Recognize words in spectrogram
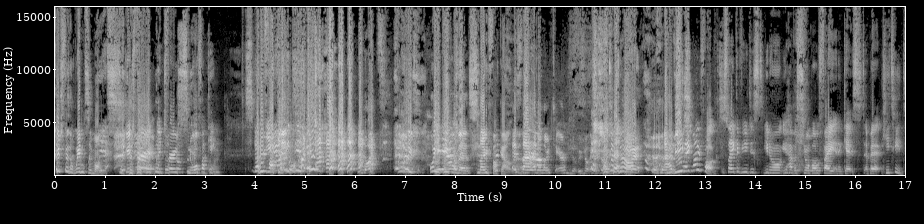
good for the winter months. Good for good for snow fucking. Snow fucking. all, you, all you people that snow fuck out there. Is that another term that we've not heard of? no, have you? It's like my fucked. It's like if you just, you know, you have a snowball fight and it gets a bit heated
